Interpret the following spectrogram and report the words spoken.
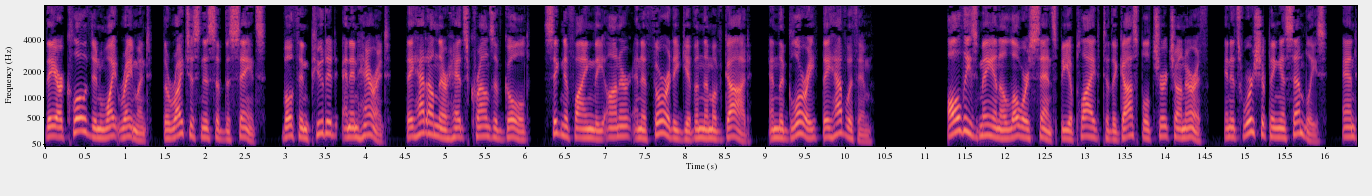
They are clothed in white raiment, the righteousness of the saints, both imputed and inherent, they had on their heads crowns of gold, signifying the honor and authority given them of God, and the glory they have with Him. All these may, in a lower sense, be applied to the gospel church on earth, in its worshipping assemblies, and,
